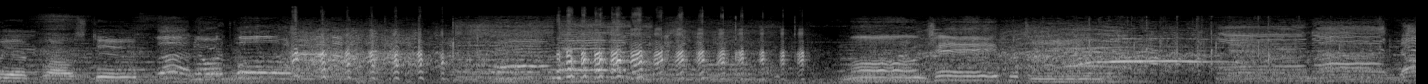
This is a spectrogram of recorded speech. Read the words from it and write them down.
We're close to the North Pole. Manger Canada,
